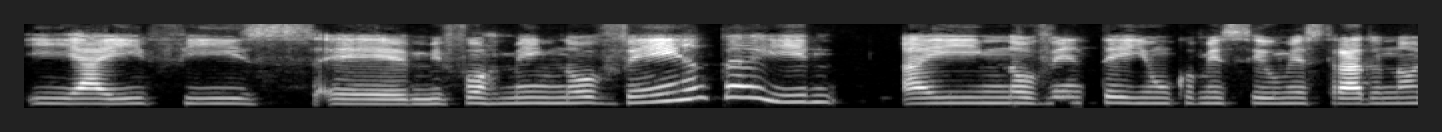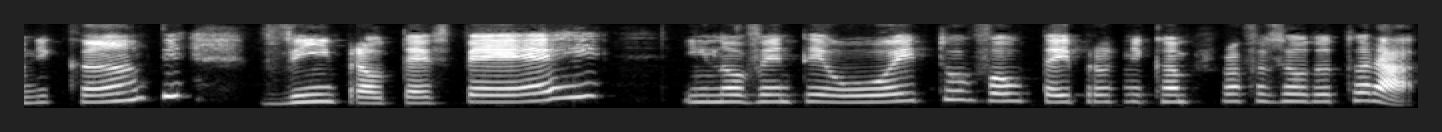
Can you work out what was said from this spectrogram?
e aí fiz, é, me formei em 90 e aí em 91 comecei o mestrado na Unicamp, vim para o TFPR, em 98 voltei para a Unicamp para fazer o doutorado.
